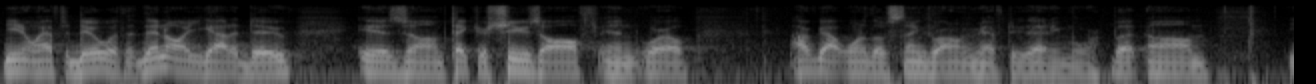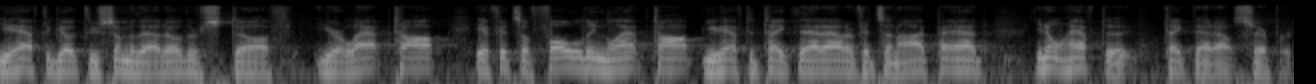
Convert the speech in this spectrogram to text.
You don't have to deal with it. Then all you got to do is um, take your shoes off and well, I've got one of those things where I don't even have to do that anymore. But um, you have to go through some of that other stuff. Your laptop, if it's a folding laptop, you have to take that out. If it's an iPad, you don't have to take that out separate.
